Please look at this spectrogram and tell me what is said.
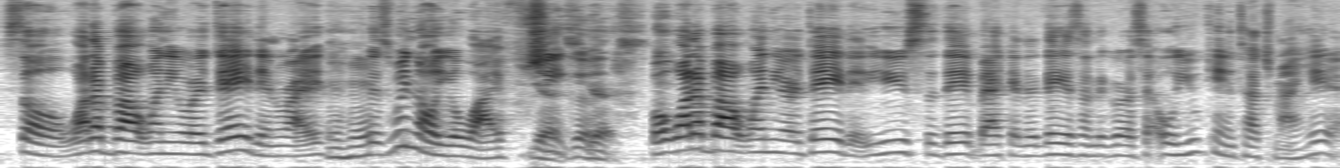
So what about when you were dating, right? Because we know your wife, she Yes, good. yes. But what about when you're dating? You used to date back in the days, and the girl said, "Oh, you can't touch my hair."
